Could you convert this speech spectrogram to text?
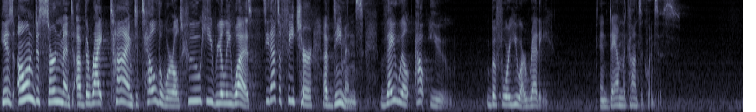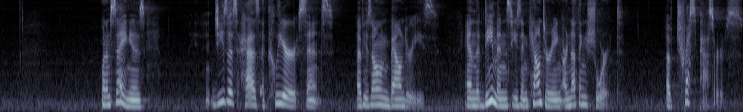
his own discernment of the right time to tell the world who he really was. See, that's a feature of demons. They will out you before you are ready, and damn the consequences. What I'm saying is, Jesus has a clear sense of his own boundaries, and the demons he's encountering are nothing short of trespassers.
